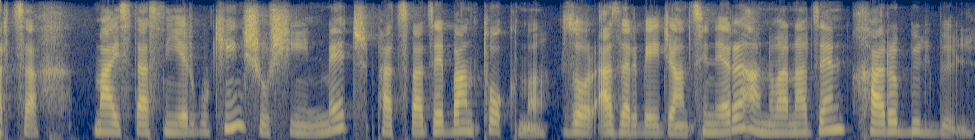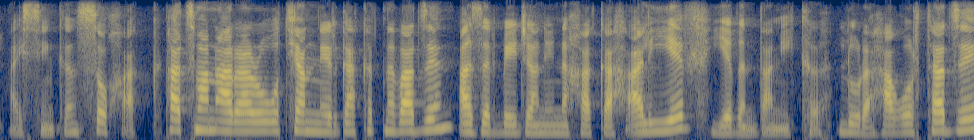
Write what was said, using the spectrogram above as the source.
Արցախ Մայիս 12-ին Շուշիին մեջ բացված է բանտոկմը, զոր ազերբայջանցիները անվանած են Խարոբուլբուլ, այսինքն սոխակ։ Բացման արարողության ներկա գտնված են Ազերբայջանի նախագահ Ալիև եւ ընտանիքը։ Լուրը հաղորդած է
